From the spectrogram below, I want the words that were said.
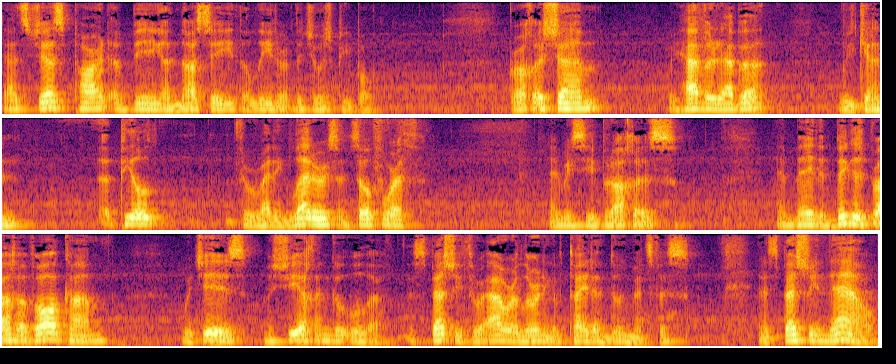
That's just part of being a Nasi, the leader of the Jewish people. Baruch Hashem, we have a Rebbe, we can appeal through writing letters and so forth, and receive brachas and may the biggest bracha of all come, which is Mashiach and Geula, especially through our learning of Taita and doing mitzvahs, and especially now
